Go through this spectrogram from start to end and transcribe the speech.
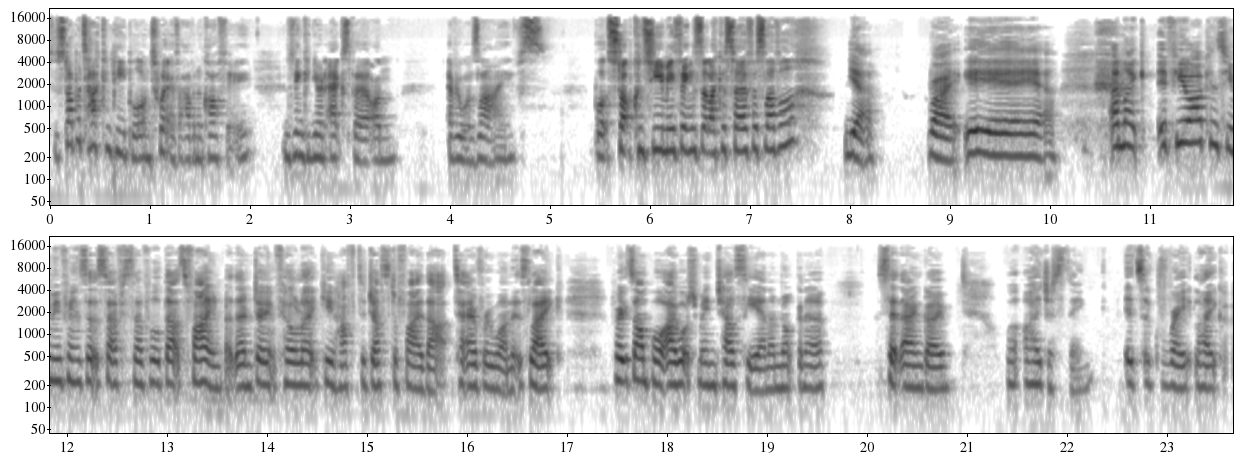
So stop attacking people on Twitter for having a coffee and thinking you're an expert on everyone's lives, but stop consuming things at like a surface level. Yeah. Right. Yeah, yeah, yeah, And like, if you are consuming things at surface level, that's fine. But then don't feel like you have to justify that to everyone. It's like, for example, I watch Made in Chelsea, and I'm not gonna sit there and go, "Well, I just think it's a great like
